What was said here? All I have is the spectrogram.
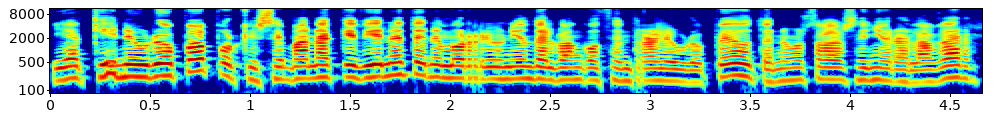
Y aquí en Europa, porque semana que viene tenemos reunión del Banco Central Europeo, tenemos a la señora Lagarde.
